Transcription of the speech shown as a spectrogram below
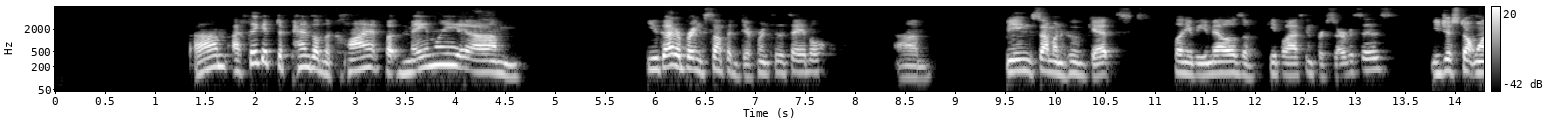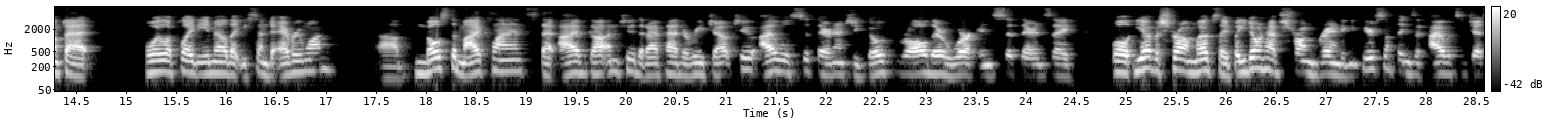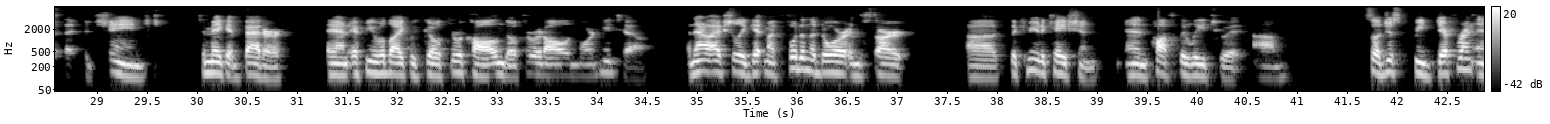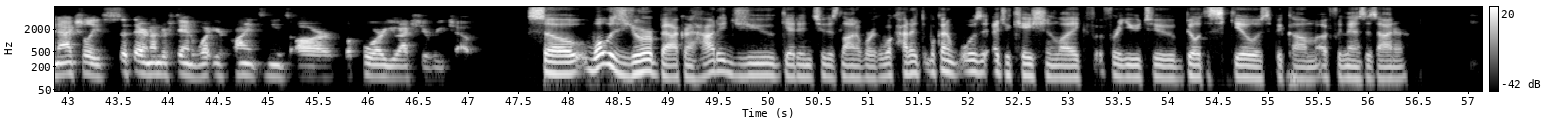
Um, I think it depends on the client, but mainly, um, you got to bring something different to the table. Um, being someone who gets plenty of emails of people asking for services. You just don't want that boilerplate email that you send to everyone. Uh, most of my clients that I've gotten to that I've had to reach out to, I will sit there and actually go through all their work and sit there and say, well, you have a strong website, but you don't have strong branding. And here's some things that I would suggest that could change to make it better. And if you would like, we go through a call and go through it all in more detail. And that'll actually get my foot in the door and start uh, the communication and possibly lead to it. Um, so just be different and actually sit there and understand what your client's needs are before you actually reach out. So, what was your background? How did you get into this line of work? What kind of what kind of what was education like f- for you to build the skills to become a freelance designer?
